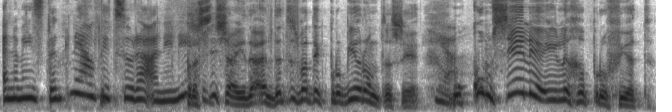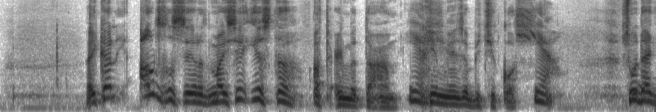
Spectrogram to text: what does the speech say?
En 'n mens dink nie altyd so daaraan nie, nie. Presies, Shaida, en dit is wat ek probeer om te sê. Ja. Hoekom sê die heilige profeet? Hy kan alles gesê het, maar hy sê eers at'im ta'am. Ja, Gee sure. mense 'n bietjie kos. Ja. sodat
